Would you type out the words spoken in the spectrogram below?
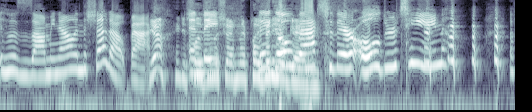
who's a zombie now in the shed out back. Yeah, he just lives in the shed and they play they video go back to their old routine of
